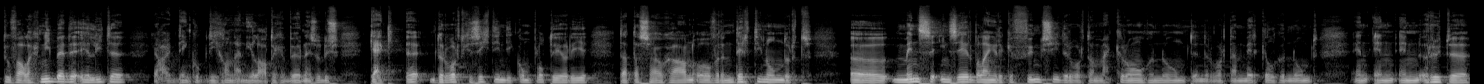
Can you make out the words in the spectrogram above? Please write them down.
toevallig niet bij de elite. Ja, ik denk ook, die gaan dat niet laten gebeuren en zo. Dus kijk, er wordt gezegd in die complottheorieën dat dat zou gaan over een 1300 eh, mensen in zeer belangrijke functie. Er wordt dan Macron genoemd en er wordt dan Merkel genoemd en, en, en Rutte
